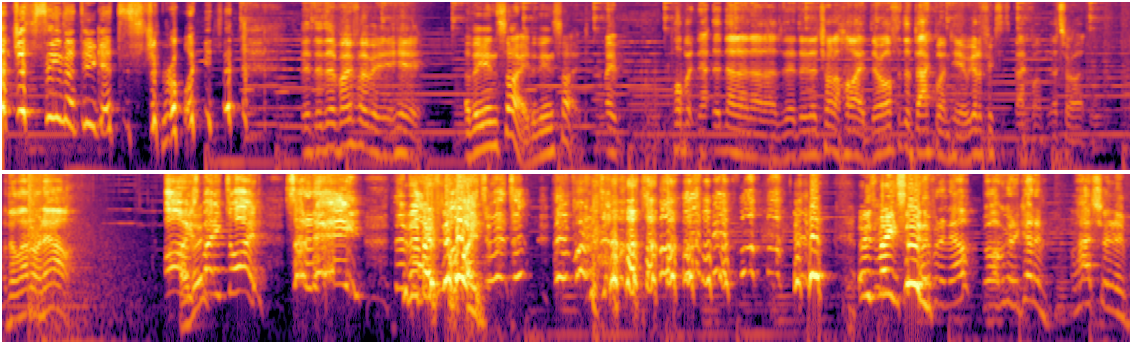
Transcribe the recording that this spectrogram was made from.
I've just seen that dude get destroyed. They're, they're, they're both over here. Are they inside? Are they inside? Wait, pop it now. No, no, no, no. They're, they're trying to hide. They're off at the back one here. We gotta fix this back one, but that's alright. Oh, they're laddering out. Oh, Are his they? mate died. So did he. They're they both die? They both died. Oh, his mate's in! Open it now. Oh, I'm gonna get him. I'm hatching him.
